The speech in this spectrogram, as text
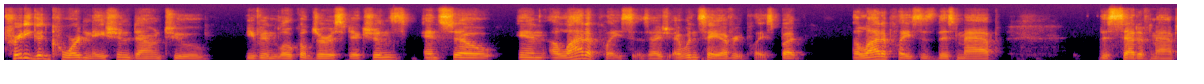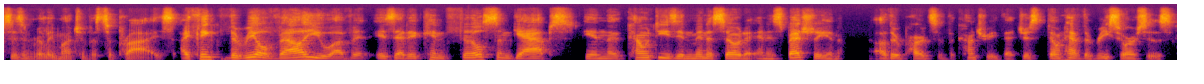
Pretty good coordination down to even local jurisdictions. And so in a lot of places I, I wouldn't say every place but a lot of places this map this set of maps isn't really much of a surprise. I think the real value of it is that it can fill some gaps in the counties in Minnesota and especially in other parts of the country that just don't have the resources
